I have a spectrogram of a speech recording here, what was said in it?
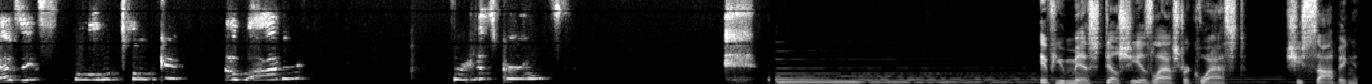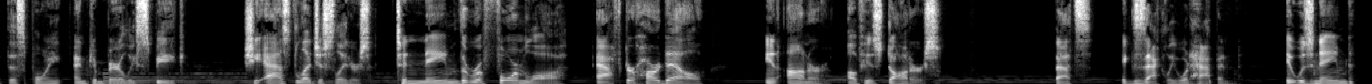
as a small token of honor for his girls. If you missed Delshia's last request, she's sobbing at this point and can barely speak. She asked legislators to name the reform law after Hardel in honor of his daughters. That's exactly what happened. It was named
